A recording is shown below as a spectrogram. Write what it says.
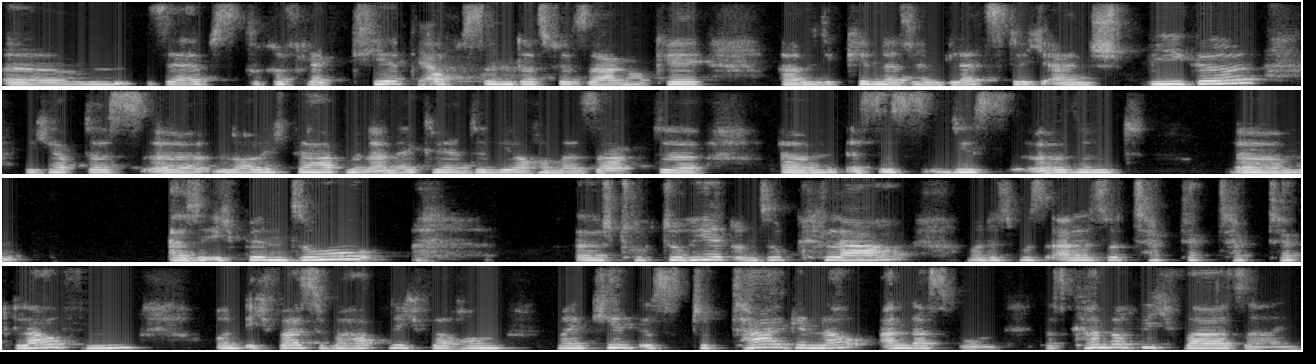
ähm, selbst reflektiert ja. auch sind, dass wir sagen, okay, ähm, die Kinder sind letztlich ein Spiegel. Ich habe das äh, neulich gehabt mit einer Klientin, die auch immer sagte, ähm, es ist, dies äh, sind, ähm, also ich bin so äh, strukturiert und so klar und es muss alles so tak, tak, tak, tak laufen. Und ich weiß überhaupt nicht, warum mein Kind ist total genau andersrum. Das kann doch nicht wahr sein.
